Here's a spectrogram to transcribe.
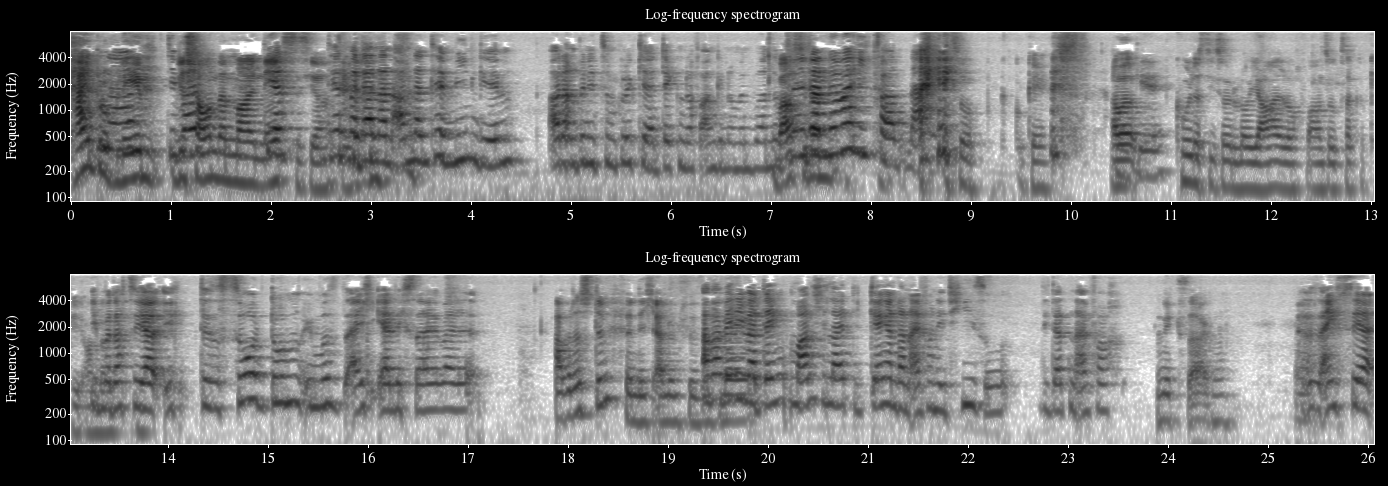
Kein Problem, die wir war- schauen dann mal nächstes Jahr. Die hat mir dann einen anderen Termin gegeben. Aber dann bin ich zum Glück ja in Deckendorf angenommen worden. Warst bin ich dann dann- nicht mehr hingefahren. Nein. So, okay. Aber Okay. cool, dass die so loyal noch waren, so gesagt, okay, Ich mir anderen. dachte, ja, ich, das ist so dumm, ich muss jetzt eigentlich ehrlich sein, weil. Aber das stimmt, finde ich, an und für sich. Aber wenn ich mir denke, manche Leute, die gängen dann einfach nicht hin, so. Die daten einfach. Nix sagen. Ja. Das ist eigentlich sehr.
